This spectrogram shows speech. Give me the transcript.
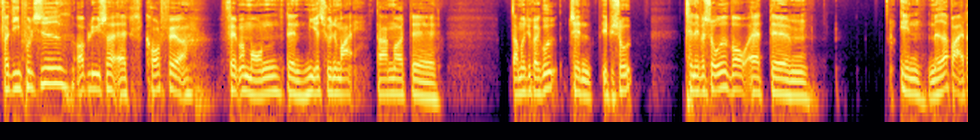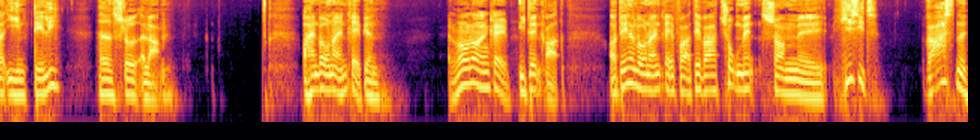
Fordi politiet oplyser, at kort før 5 om morgenen den 29. maj, der måtte, øh, der måtte de rykke ud til en episode, til en episode hvor at øh, en medarbejder i en deli havde slået alarm. Og han var under angreb, Jan, Han var under angreb. i den grad. Og det, han var under angreb fra, det var to mænd, som øh, hissigt, rasende,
